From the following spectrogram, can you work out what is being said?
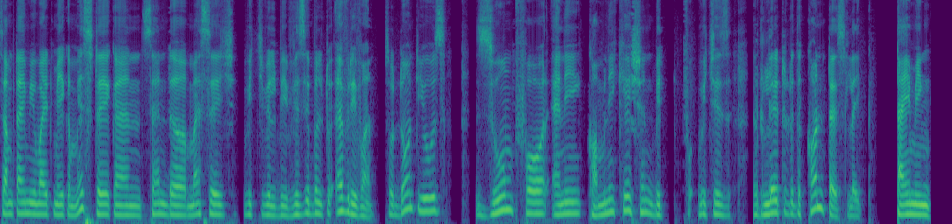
sometime you might make a mistake and send a message which will be visible to everyone. So don't use Zoom for any communication which is related to the contest like timing,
